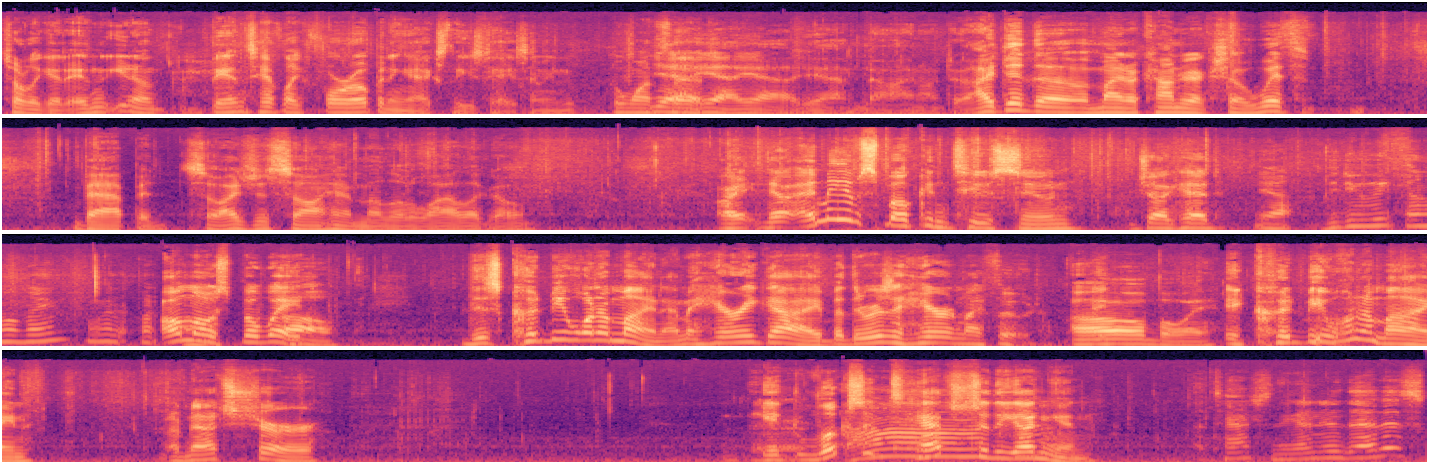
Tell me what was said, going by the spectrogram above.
Totally get it. And you know, bands have like four opening acts these days. I mean, who wants yeah, that? yeah, yeah, yeah. No, I don't do it. I did the mitochondriac show with Vapid, so I just saw him a little while ago. All right. Now, I may have spoken too soon, Jughead. Yeah. Did you eat the whole thing? What- what- Almost, but wait. Oh, This could be one of mine. I'm a hairy guy, but there is a hair in my food. oh boy. It could be one of mine. I'm not sure. It looks attached to the onion. Attached to the onion. That is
